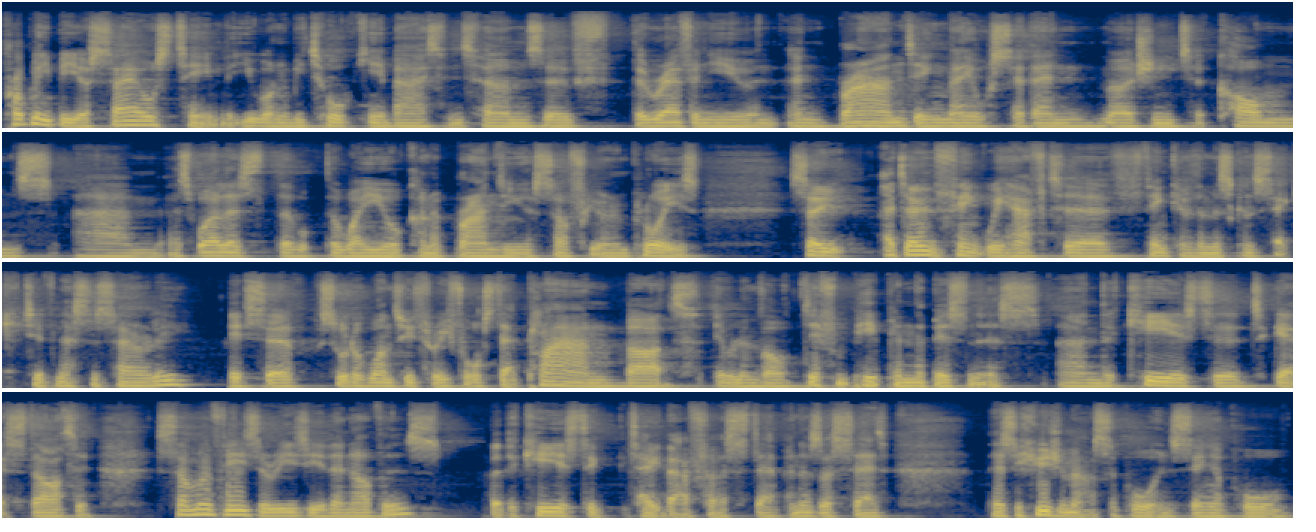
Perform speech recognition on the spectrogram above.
probably be your sales team that you want to be talking about in terms of the revenue and, and branding may also then merge into comms um, as well as the, the way you're kind of branding yourself for your employees. So I don't think we have to think of them as consecutive necessarily. It's a sort of one, two, three, four step plan, but it will involve different people in the business. And the key is to, to get started. Some of these are easier than others, but the key is to take that first step. And as I said, there's a huge amount of support in Singapore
